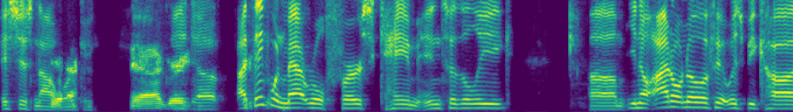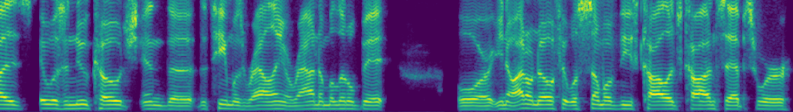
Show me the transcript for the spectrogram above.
It's just not yeah. working. Yeah, I agree. And, uh, I think when Matt Rhule first came into the league, um, you know, I don't know if it was because it was a new coach and the the team was rallying around him a little bit, or you know, I don't know if it was some of these college concepts were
